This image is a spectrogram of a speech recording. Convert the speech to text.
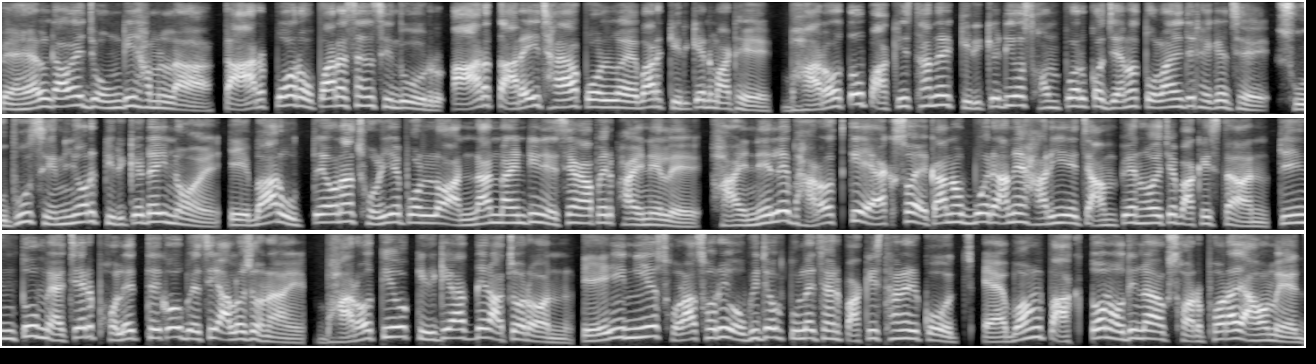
পেহেলগাঁওয়ে জঙ্গি হামলা তারপর অপারেশন সিঁদুর আর তারই ছায়া পড়ল এবার ক্রিকেট মাঠে। ভারত ও পাকিস্তানের ক্রিকেটীয় সম্পর্ক যেন তোলানিতে ঠেকেছে, শুধু সিনিয়র ক্রিকেটেই নয় এবার উত্তেজনা ছড়িয়ে পড়ল আন্ডার নাইনটিন এশিয়া কাপের ফাইনালে। ফাইনালে ভারতকে একশো একানব্বই রানে হারিয়ে চ্যাম্পিয়ন হয়েছে পাকিস্তান, কিন্তু ম্যাচের ফলের থেকেও বেশি আলোচনায় ভারতীয় ক্রিকেটারদের আচরণ এই নিয়ে সরাসরি অভিযোগ তুলেছেন পাকিস্তানের কোচ এবং প্রাক্তন অধিনায়ক সরফরাজ আহমেদ।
